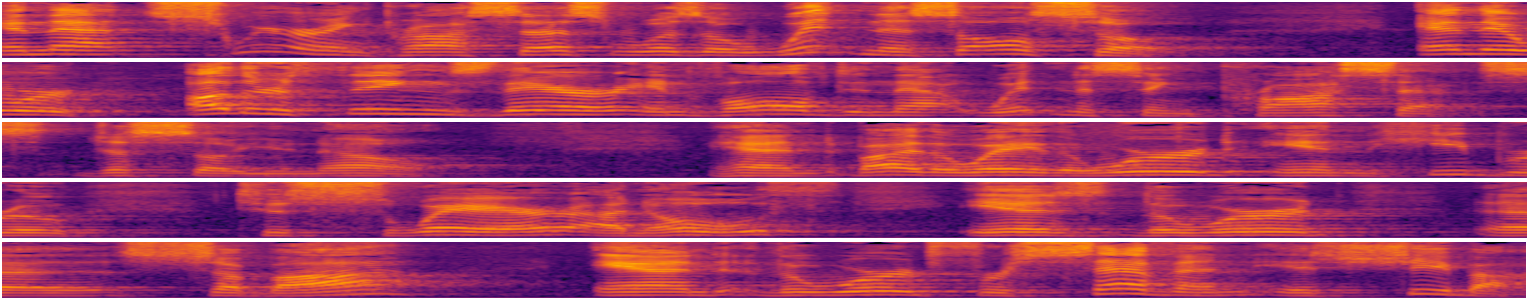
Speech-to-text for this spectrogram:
And that swearing process was a witness also. And there were other things there involved in that witnessing process, just so you know. And by the way, the word in Hebrew to swear, an oath, is the word uh, and the word for seven is shiba.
